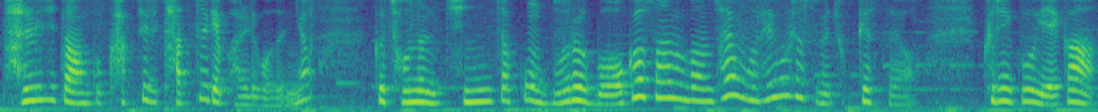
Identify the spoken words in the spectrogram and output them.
발리지도 않고 각질이 다 뜨게 발리거든요. 그 저는 진짜 꼭 물을 먹여서 한번 사용을 해보셨으면 좋겠어요. 그리고 얘가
